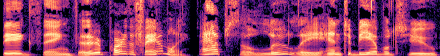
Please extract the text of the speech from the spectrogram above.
big thing. They're part of the family. Absolutely. And to be able to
